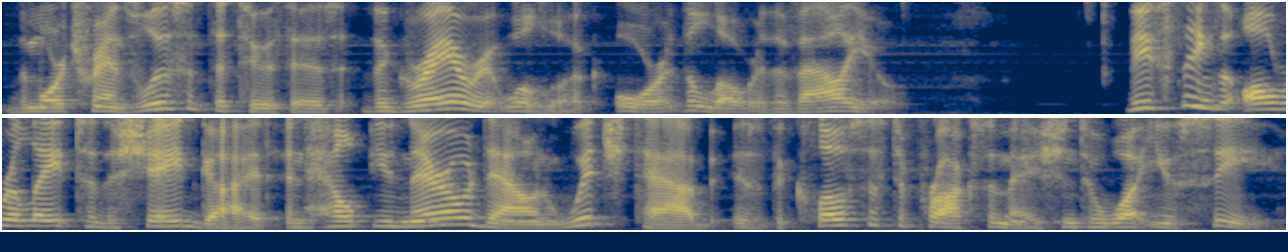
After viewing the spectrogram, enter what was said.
The more translucent the tooth is, the grayer it will look or the lower the value. These things all relate to the shade guide and help you narrow down which tab is the closest approximation to what you see.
